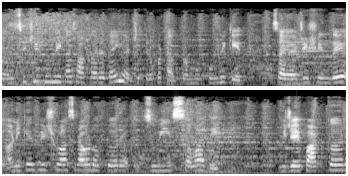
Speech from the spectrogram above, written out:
बन्सीची भूमिका साकारत आहे या चित्रपटात प्रमुख भूमिकेत सयाजी शिंदे अनिकेत विश्वासराव डॉक्टर जुई सवादे विजय पाटकर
